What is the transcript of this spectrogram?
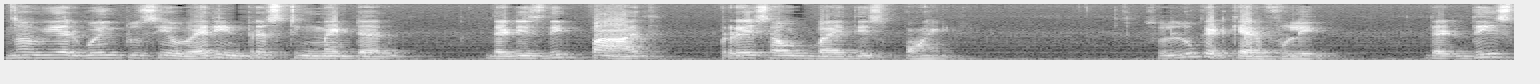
Now we are going to see a very interesting matter that is the path traced out by this point. So look at carefully that this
